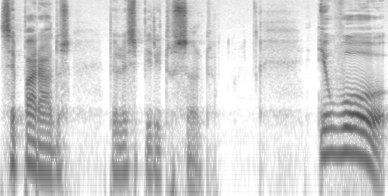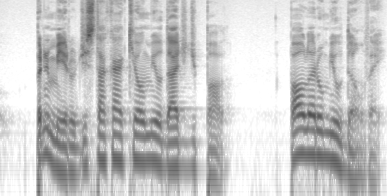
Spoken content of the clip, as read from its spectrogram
separados pelo Espírito Santo. Eu vou primeiro destacar aqui a humildade de Paulo. Paulo era humildão, velho.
